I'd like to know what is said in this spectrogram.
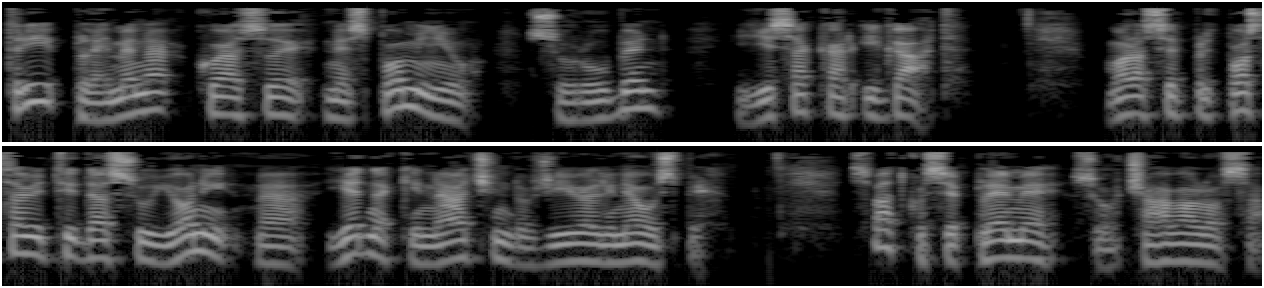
Tri plemena koja se ne spominju su Ruben, Isakar i Gad. Mora se pretpostaviti da su i oni na jednaki način doživjeli neuspjeh. Svatko se pleme suočavalo sa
